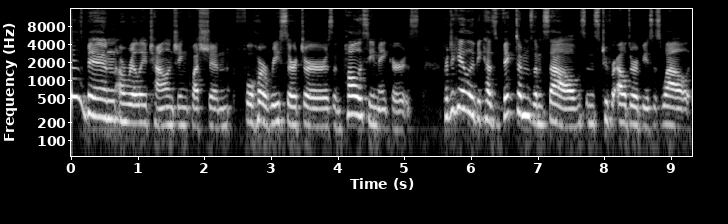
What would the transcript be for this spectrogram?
has been a really challenging question for researchers and policymakers, particularly because victims themselves, and it's true for elder abuse as well,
